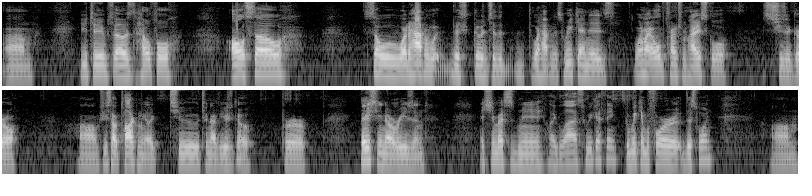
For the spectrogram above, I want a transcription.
um, YouTube. So that was helpful. Also, so what happened? With, this goes into the what happened this weekend is one of my old friends from high school. She's a girl. Um, she stopped talking to me like two two and a half years ago, for basically no reason. And she messaged me like last week, I think, the weekend before this one um,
